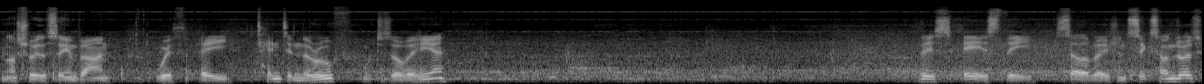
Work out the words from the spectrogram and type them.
And I'll show you the same van with a tent in the roof, which is over here. This is the Celebration 600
